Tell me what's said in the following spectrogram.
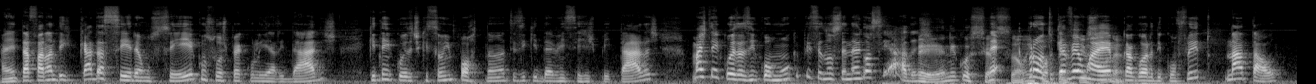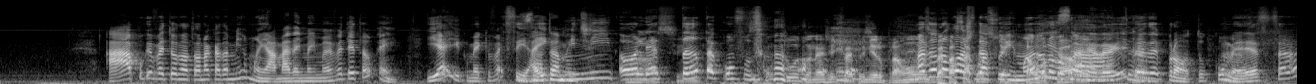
A gente está falando de que cada ser é um ser com suas peculiaridades, que tem coisas que são importantes e que devem ser respeitadas, mas tem coisas em comum que precisam ser negociadas. É, né? negociação. é Pronto, quer ver uma época né? agora de conflito? Natal. Ah, porque vai ter o Natal na casa da minha mãe. Ah, mas a minha mãe vai ter também. E aí, como é que vai ser? Exatamente. Aí, menino, olha, Ah, é sim. tanta confusão. Com tudo, né? A gente vai primeiro para onde, Mas eu não gosto da sua irmã, eu não vou fazer. Aí, Exato. quer dizer, Pronto, começa.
